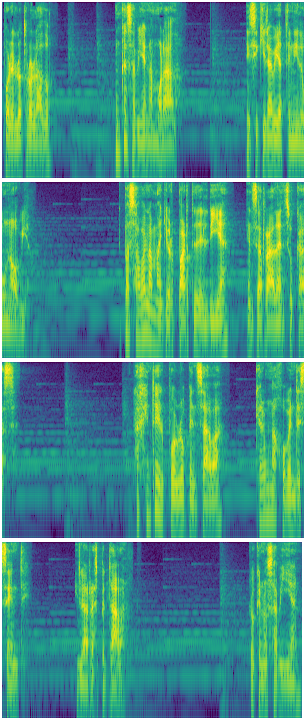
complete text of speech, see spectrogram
por el otro lado, nunca se había enamorado, ni siquiera había tenido un novio, y pasaba la mayor parte del día encerrada en su casa. La gente del pueblo pensaba que era una joven decente y la respetaban. Lo que no sabían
